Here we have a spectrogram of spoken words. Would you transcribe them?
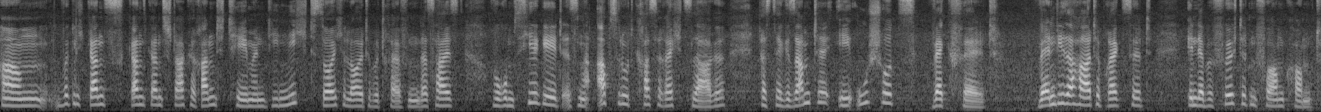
Ähm, wirklich ganz, ganz, ganz starke Randthemen, die nicht solche Leute betreffen. Das heißt, worum es hier geht, ist eine absolut krasse Rechtslage, dass der gesamte EU-Schutz wegfällt, wenn dieser harte Brexit in der befürchteten Form kommt.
